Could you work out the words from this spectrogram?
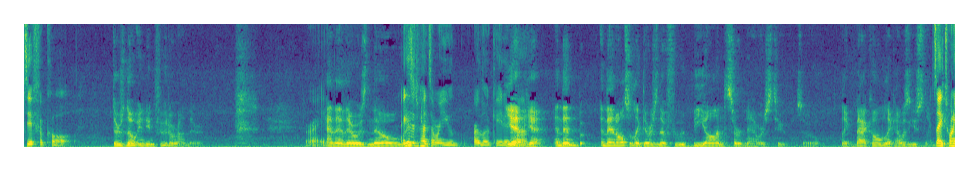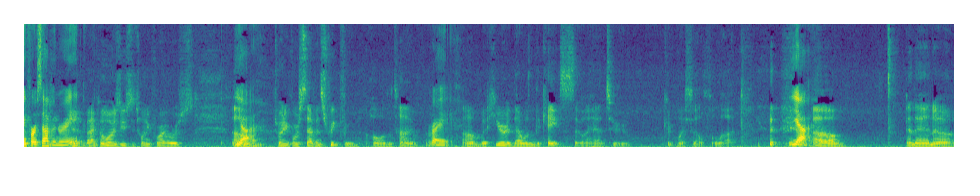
difficult, there's no Indian food around there, right? and then there was no. I guess it depends on where you are located. yeah, huh? yeah, and then and then also like there was no food beyond certain hours too. So like back home, like I was used to like It's like twenty four seven, right? Yeah, back home I was used to twenty four hours. Um, Yeah. Twenty four seven street food all the time. Right. Um, but here that wasn't the case, so I had to cook myself a lot. Yeah. Um, and then uh,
